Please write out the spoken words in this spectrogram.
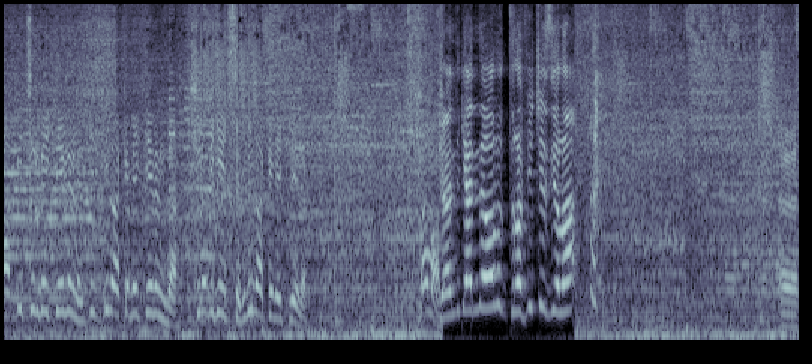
Abi bir tur bekleyebilir miyiz? Bir, bir dakika bekleyelim de. Şuna bir geçsin. Bir dakika bekleyelim. Tamam. Kendi kendine oğlum trafiği çiziyor la. Evet.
